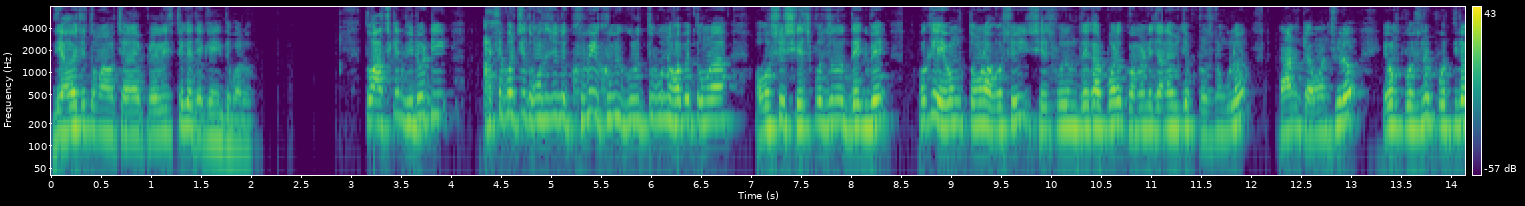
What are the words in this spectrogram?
দেওয়া হয়েছে তোমার চ্যানেল প্লেলিস্ট থেকে দেখে নিতে পারো। তো আজকের ভিডিওটি আশা করছি তোমাদের জন্য খুবই খুবই গুরুত্বপূর্ণ হবে। তোমরা অবশ্যই শেষ পর্যন্ত দেখবে। ওকে এবং তোমরা অবশ্যই শেষ পর্যন্ত দেখার পরে কমেন্টে জানাবে যে প্রশ্নগুলোর মান কেমন ছিল। এবং প্রশ্নের প্রতিটা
